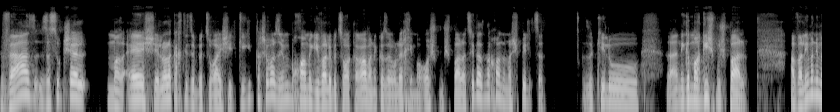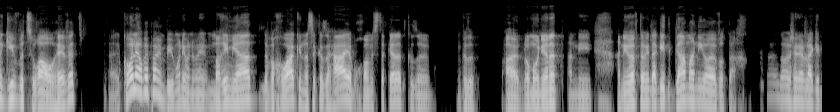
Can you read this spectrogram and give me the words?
ואז זה סוג של מראה שלא לקחתי את זה בצורה אישית. כי תחשבו על זה, אם בחורה מגיבה לי בצורה קרה ואני כזה הולך עם הראש מושפל הצידה, אז נכון, זה משפיל קצת. זה כאילו, אני גם מרגיש מושפל. אבל אם אני מגיב בצורה אוהבת, קורה לי הרבה פעמים באימונים, אני מרים יד לבחורה, כאילו נעשה כזה היי, הבחורה מסתכלת, כזה, כזה, אה, לא מעוניינת? אני, אני אוהב תמיד להגיד, גם אני אוהב אותך. זה מה שאני אוהב להגיד.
